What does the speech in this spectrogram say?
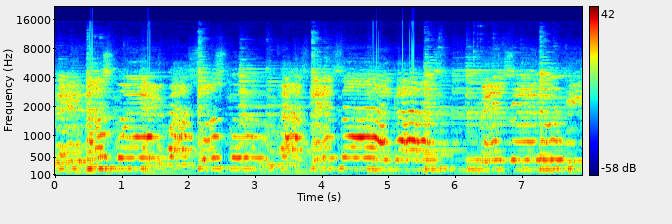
de las cuevas oscuras me sacas, me sedujiste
